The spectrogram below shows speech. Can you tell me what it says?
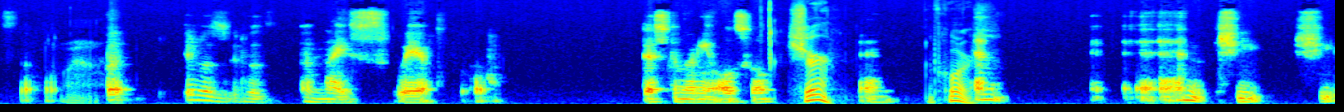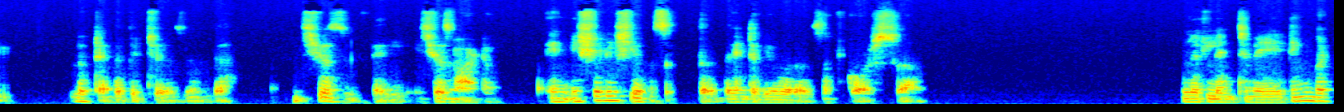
So Wow. it was it was a nice way of uh, testimony also, Sure. and Of course. and and she she looked at the pictures and the, she was very she was not initially she was the, the interviewer was of course uh, a little intimidating but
